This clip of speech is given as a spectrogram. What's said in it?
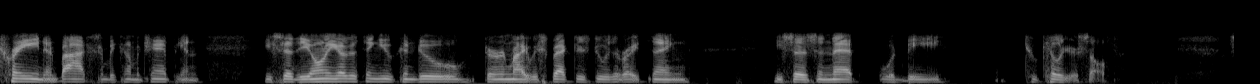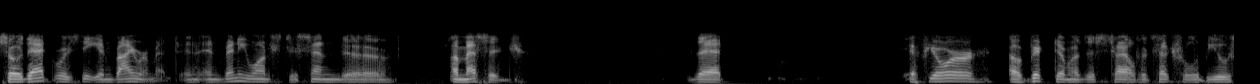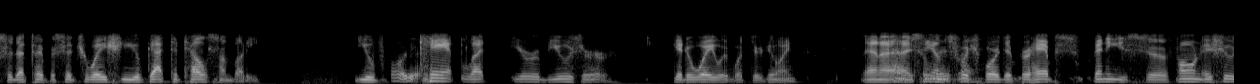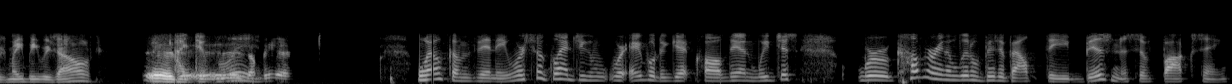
train and box and become a champion, he said, The only other thing you can do to earn my respect is do the right thing. He says, and that would be to kill yourself. So that was the environment. And, and Vinnie wants to send uh, a message that if you're a victim of this childhood sexual abuse or that type of situation, you've got to tell somebody. You oh, yeah. can't let your abuser get away with what they're doing. And I, I see on the switchboard that perhaps Vinnie's uh, phone issues may be resolved. It, I do believe. Welcome, Vinnie. We're so glad you were able to get called in. We just we're covering a little bit about the business of boxing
